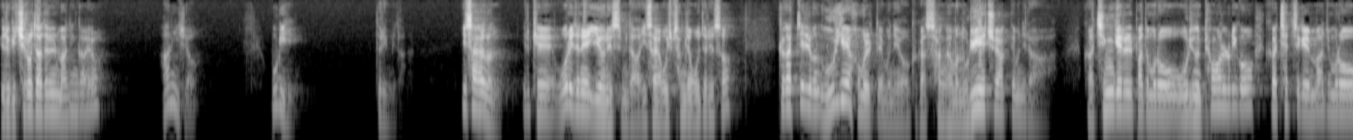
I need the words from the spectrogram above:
이렇게 치료자들만인가요? 아니죠. 우리들입니다. 이사야는 이렇게 오래전에 예언했습니다. 이사야 53장 5절에서 그가 찔림은 우리의 허물 때문이요. 그가 상함은 우리의 죄악 때문이라. 그가 징계를 받음으로 우리는 평화를 누리고 그가 채찍에 맞음으로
